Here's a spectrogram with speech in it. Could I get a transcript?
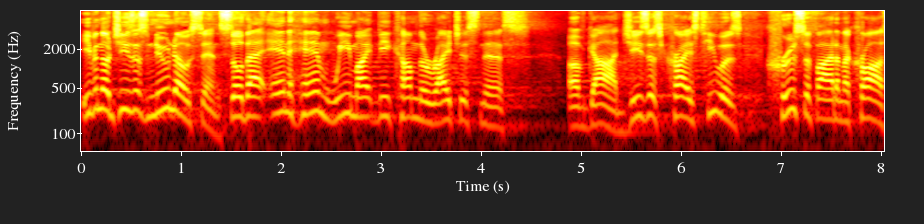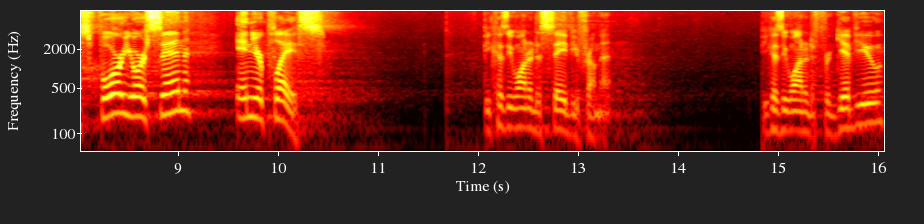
Even though Jesus knew no sin, so that in him we might become the righteousness of God. Jesus Christ, he was crucified on the cross for your sin in your place because he wanted to save you from it because he wanted to forgive you,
